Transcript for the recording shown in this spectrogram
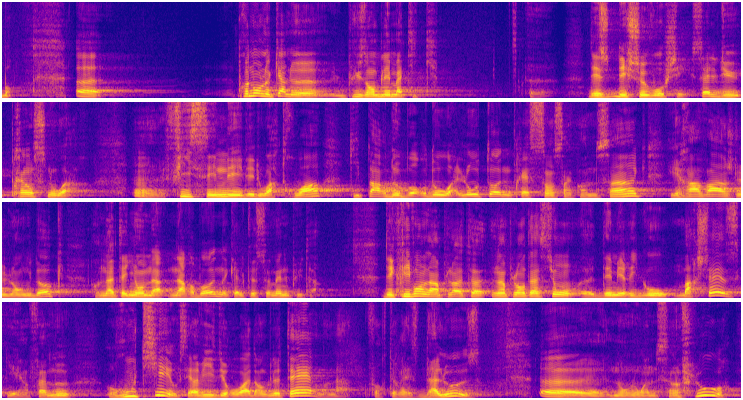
Bon. Euh, prenons le cas le, plus emblématique euh, des, chevauchés, celle du prince noir, fils aîné d'Édouard III, qui part de Bordeaux à l'automne 1355 et ravage le Languedoc en atteignant Narbonne quelques semaines plus tard. Décrivant l'implantation euh, d'Emerigo Marchez, qui est un fameux routier au service du roi d'Angleterre, dans la forteresse d'Alleuse, euh, non loin de Saint-Flour,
